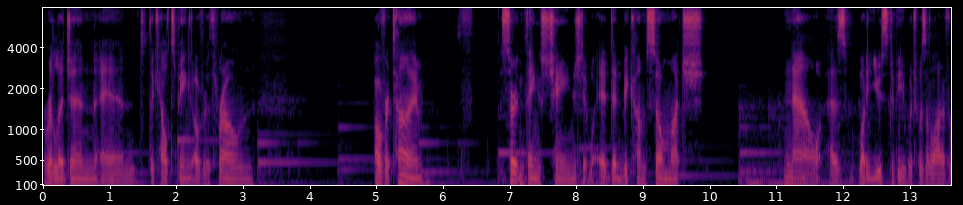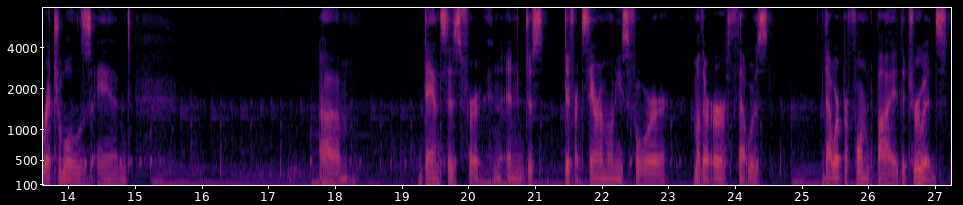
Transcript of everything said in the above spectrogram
religion and the Celts being overthrown. Over time, certain things changed. It, it didn't become so much now as what it used to be, which was a lot of rituals and um, dances for and, and just different ceremonies for Mother Earth that was that were performed by the Druids.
